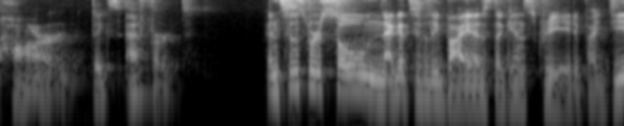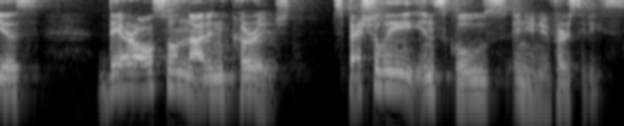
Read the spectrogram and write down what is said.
hard, takes effort. And since we're so negatively biased against creative ideas, they are also not encouraged, especially in schools and universities.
